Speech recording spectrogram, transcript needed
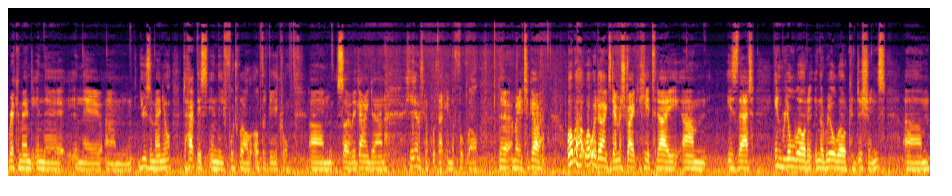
recommend in their in their um, user manual to have this in the footwell of the vehicle. Um, so we're going down here. I'm just going to put that in the footwell there and ready to go. What we're what we're to demonstrate here today um, is that in real world in the real world conditions. Um,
